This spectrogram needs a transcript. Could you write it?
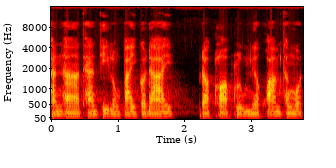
ขันห้าแทนที่ลงไปก็ได้เพราะครอบคลุมเนื้อความทั้งหมด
